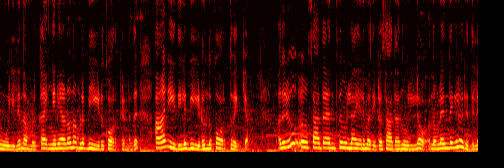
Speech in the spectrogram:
നൂലിൽ നമ്മൾക്ക് എങ്ങനെയാണോ നമ്മൾ ബീഡ് കോർക്കേണ്ടത് ആ രീതിയിൽ ബീഡൊന്ന് കോർത്ത് വയ്ക്കാം അതൊരു സാധാ നൂലായാലും മതി കേട്ടോ സാധാ നൂലിലോ നമ്മൾ എന്തെങ്കിലും ഒരു ഇതിൽ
